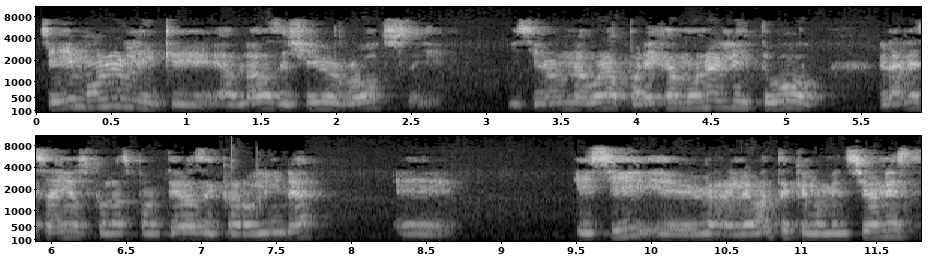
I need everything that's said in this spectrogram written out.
Sí, Monerling, que hablabas de Shaver Rhodes, eh, hicieron una buena pareja. Monerling tuvo grandes años con las Panteras de Carolina. Eh, y sí, eh, relevante que lo menciones,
